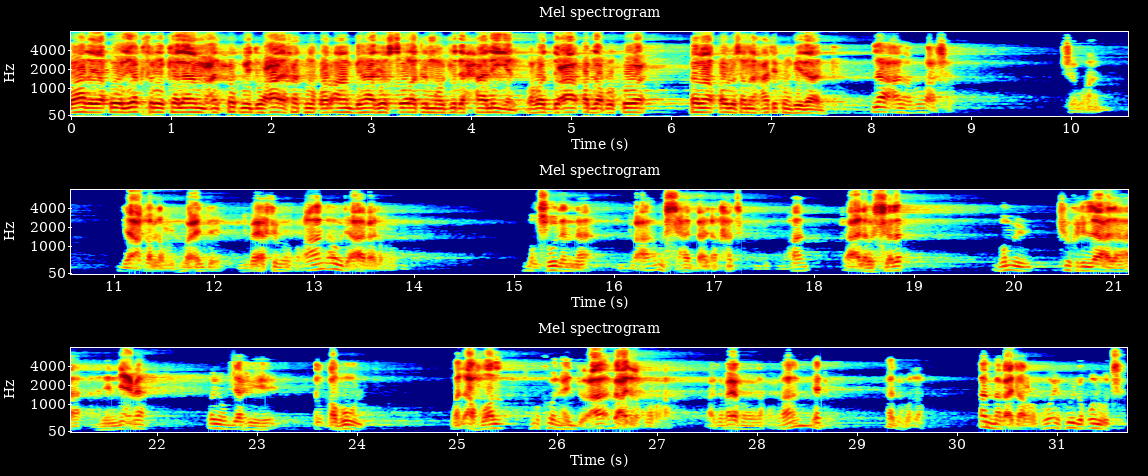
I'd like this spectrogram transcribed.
وهذا يقول يكثر الكلام عن حكم دعاء ختم القرآن بهذه الصورة الموجودة حاليا وهو الدعاء قبل الركوع فما قول سماحتكم في ذلك؟ لا على الواسع سواء دعا قبل الركوع عندما يختم القرآن أو دعا بعد الركوع. المقصود أن الدعاء مستحب بعد الختم القرآن. فعله السلف. هم من شكر الله على هذه النعمة ويرجى فيه القبول. والأفضل هو كون الدعاء بعد القرآن. بعد ما يخرج القرآن يدعو. هذا هو الأفضل. أما بعد الركوع يكون القنوت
